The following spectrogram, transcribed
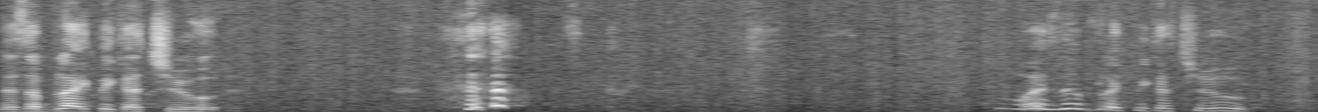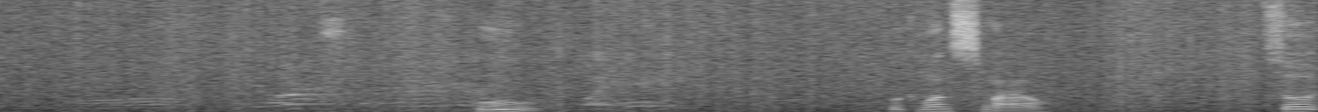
There's a black Pikachu. Why is there black Pikachu? Ooh. Pokemon smile. So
